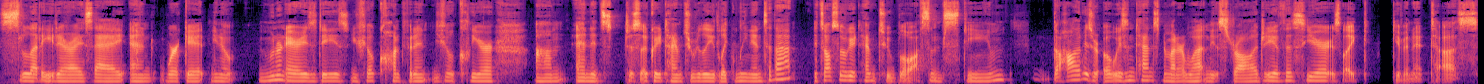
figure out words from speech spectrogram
slutty, dare I say, and work it. You know, Moon and Aries days, you feel confident, you feel clear, um, and it's just a great time to really like lean into that. It's also a great time to blow off some steam. The holidays are always intense, no matter what, and the astrology of this year is like giving it to us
